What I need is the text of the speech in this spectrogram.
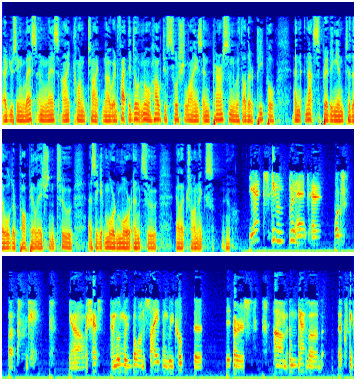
are using less and less eye contact now. In fact, they don't know how to socialize in person with other people, and, and that's spreading into the older population too, as they get more and more into electronics. Yeah. yes, even at, at work, uh, you know, chefs, and when we go on site and we cook the dinners, um, and we have a, a quick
